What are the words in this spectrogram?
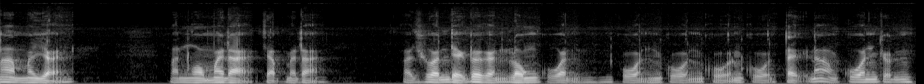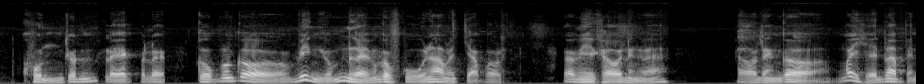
น้ำไม่ใหญ่ มันงมไม่ได้ จับไม่ได้ ชวนเด็กด้วยกันลงกวนกวนกวนกวนกวนเตะน้ำกวนจนขุนจนแหลกไปเลยกบมันก็วิ่งอยู่เหนื่อยมันก็ฟูหน้ามันจับเอาก็มีเขาหนึ่งนะเขาหนึ่งก็ไม่เห็นว่าเป็น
